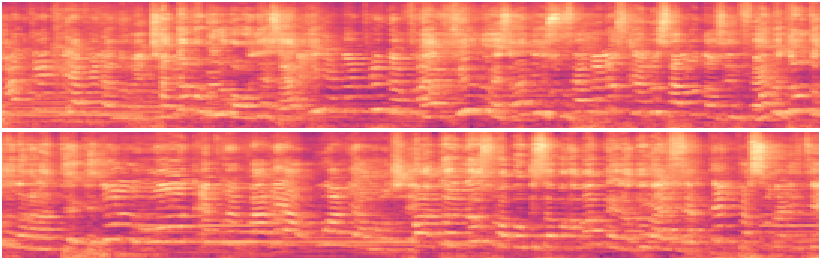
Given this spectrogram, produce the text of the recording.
Malgré qu'il y avait la nourriture, il n'y avait plus de vent. Vous savez, lorsque nous allons dans une fête, tout le monde est préparé à boire et à manger. Il y a certaines personnalités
